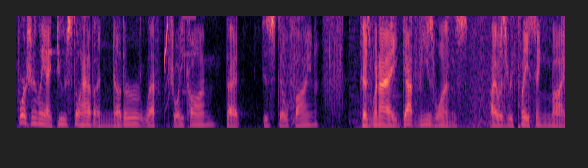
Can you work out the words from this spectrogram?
Fortunately, I do still have another left Joy-Con that is still fine. Because when I got these ones, I was replacing my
